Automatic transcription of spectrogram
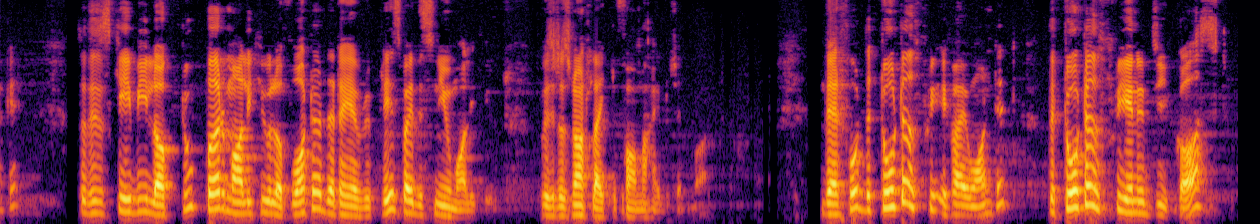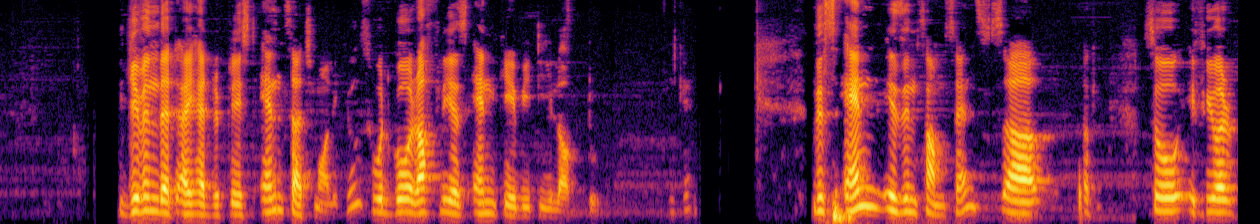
Okay. So, this is Kb log 2 per molecule of water that I have replaced by this new molecule which does not like to form a hydrogen bond. Therefore, the total free if I want it the total free energy cost given that I had replaced n such molecules would go roughly as n kBT log 2. Okay. this n is in some sense uh, okay. So, if you are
